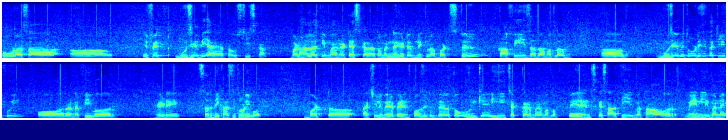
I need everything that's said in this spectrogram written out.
थोड़ा सा इफ़ेक्ट मुझे भी आया था उस चीज़ का। बट हालाँकि मैंने टेस्ट करा तो मैं नेगेटिव निकला बट स्टिल काफ़ी ज़्यादा मतलब आ, मुझे भी थोड़ी सी तकलीफ़ हुई। और है ना फीवर हेड सर्दी खांसी थोड़ी बहुत। बट एक्चुअली uh, मेरे पेरेंट्स पॉजिटिव थे तो उनके ही चक्कर में मतलब पेरेंट्स के साथ ही मैं था और मेनली मैंने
